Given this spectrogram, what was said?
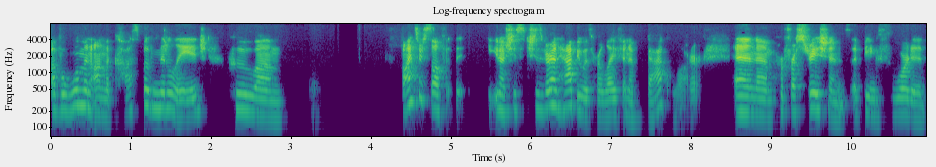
of a woman on the cusp of middle age who um, finds herself, you know, she's she's very unhappy with her life in a backwater, and um, her frustrations at being thwarted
